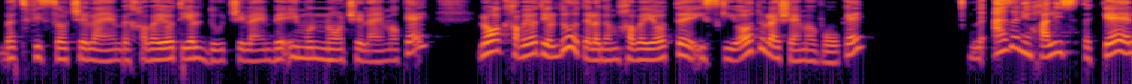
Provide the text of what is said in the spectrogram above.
בתפיסות שלהם, בחוויות ילדות שלהם, באמונות שלהם, אוקיי? לא רק חוויות ילדות, אלא גם חוויות אה, עסקיות אולי שהם עברו, אוקיי? ואז אני אוכל להסתכל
